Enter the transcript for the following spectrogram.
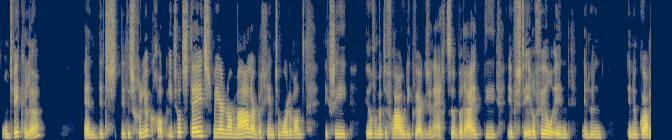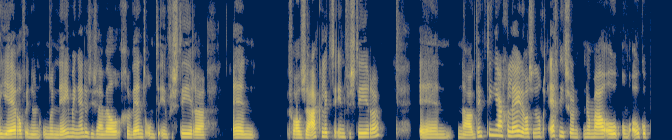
ontwikkelen. En dit is, dit is gelukkig ook iets wat steeds meer normaler begint te worden. Want ik zie heel veel met de vrouwen die ik werk, die zijn echt eh, bereid, die investeren veel in, in, hun, in hun carrière of in hun onderneming. Hè. Dus die zijn wel gewend om te investeren en vooral zakelijk te investeren. En nou, ik denk tien jaar geleden was het nog echt niet zo normaal om ook op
